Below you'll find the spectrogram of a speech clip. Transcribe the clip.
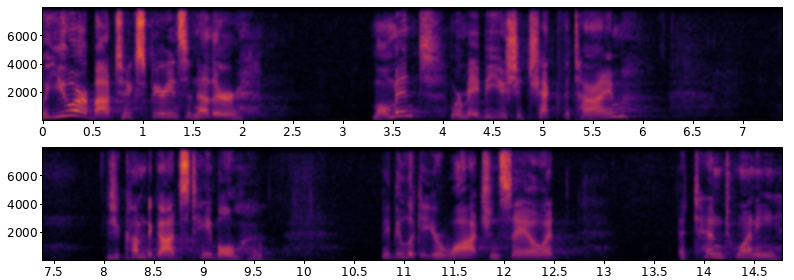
Well, you are about to experience another moment where maybe you should check the time? As you come to God's table, maybe look at your watch and say, "Oh, at at 10:20,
